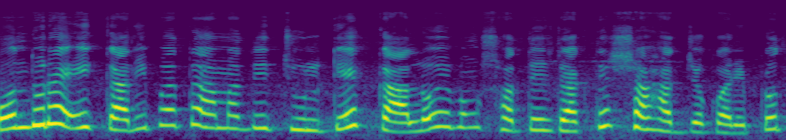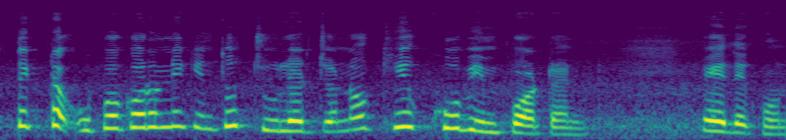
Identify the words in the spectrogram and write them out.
বন্ধুরা, এই কারি পাতা আমাদের চুলকে কালো এবং সতেজ রাখতে সাহায্য করে। প্রত্যেকটা উপকরণই কিন্তু চুলের জন্য খুব ইম্পর্ট্যান্ট এই দেখুন।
